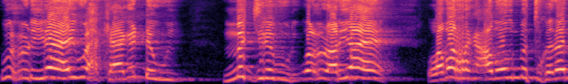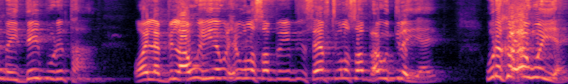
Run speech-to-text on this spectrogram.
wuxuu yidhi ilaahay wax kaaga dhowi. Ma jira buu yidhi. Wuxuu aryaahe laba ragcadood ma tukadaa mayday buu yidhi intaa. Oo ila bilaawihii soo seeftii ula soo baxo uu dilayahay wuna ka xoog weyn yahay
